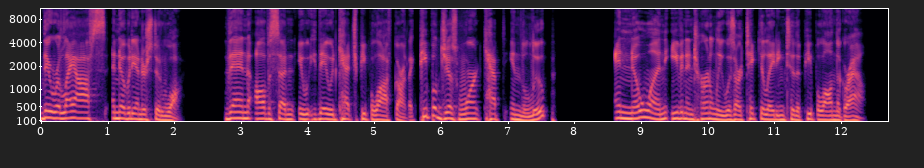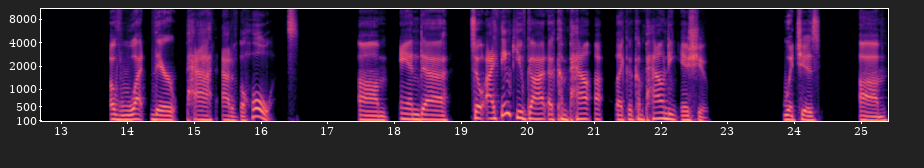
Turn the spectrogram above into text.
there were layoffs and nobody understood why. Then all of a sudden, it, they would catch people off guard. Like people just weren't kept in the loop, and no one, even internally, was articulating to the people on the ground of what their path out of the hole was. Um, and uh, so I think you've got a compound, uh, like a compounding issue, which is um,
